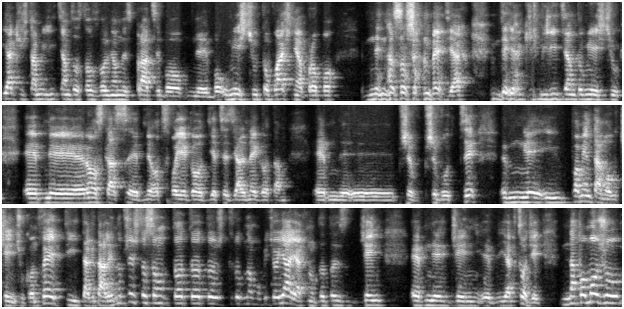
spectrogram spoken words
jakiś tam milicjant został zwolniony z pracy, bo, bo umieścił to właśnie a propos na social mediach jakiś milicjant umieścił rozkaz od swojego diecezjalnego tam przy, przywódcy. I pamiętam o cięciu konfetti i tak dalej. No przecież to są, to, to, to już trudno mówić o jajach, no to, to jest dzień, dzień jak co dzień. Na Pomorzu,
